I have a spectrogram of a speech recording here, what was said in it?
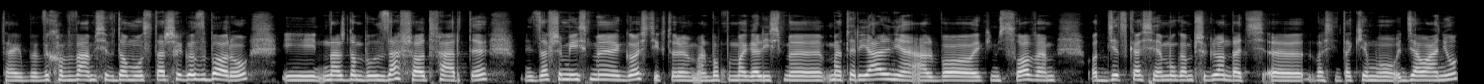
tak jakby wychowywałam się w domu starszego zboru i nasz dom był zawsze otwarty, zawsze mieliśmy gości, którym albo pomagaliśmy materialnie, albo jakimś słowem. Od dziecka się mogłam przyglądać e, właśnie takiemu działaniu.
